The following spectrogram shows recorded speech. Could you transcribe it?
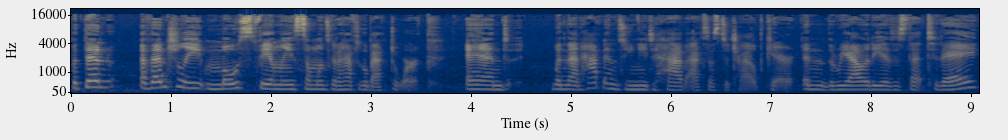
But then eventually, most families, someone's going to have to go back to work. And when that happens, you need to have access to childcare. And the reality is, is that today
